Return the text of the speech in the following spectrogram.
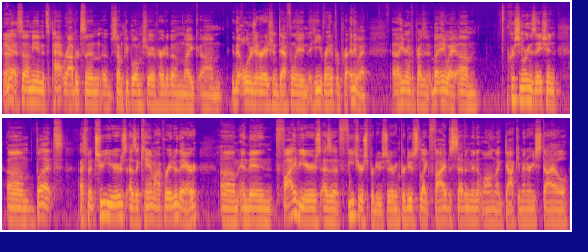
Yeah. Yeah. so I mean, it's Pat Robertson. Uh, Some people I'm sure have heard of him. Like um, the older generation, definitely. He ran for pre- anyway. Uh, he ran for president. But anyway, um, Christian organization. Um, but I spent two years as a cam operator there. Um, and then five years as a features producer. We produced like five to seven minute long, like documentary style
